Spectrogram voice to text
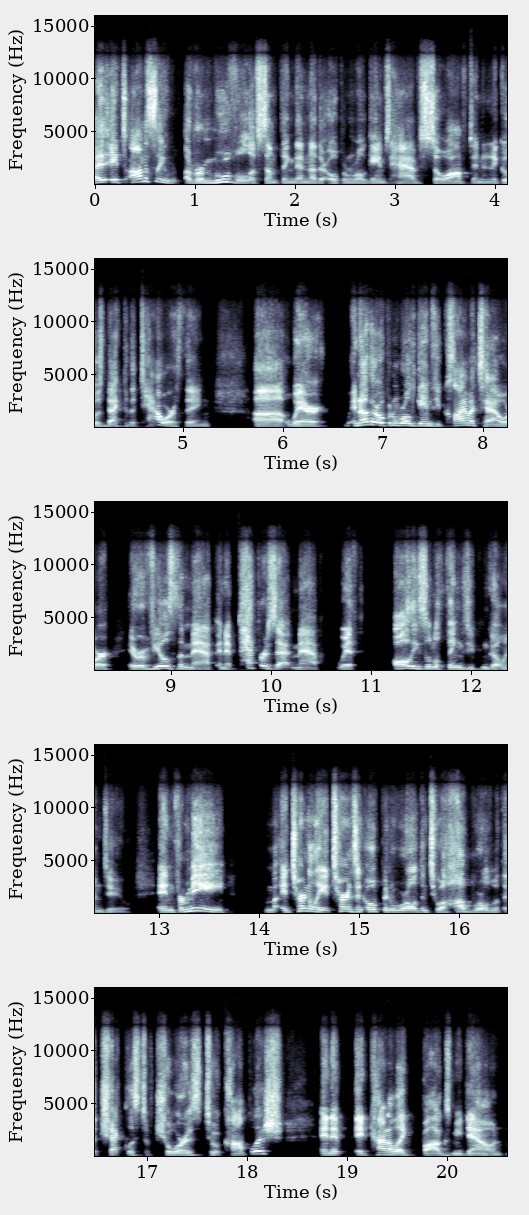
It's honestly a removal of something that other open world games have so often, and it goes back to the tower thing, uh, where in other open world games you climb a tower, it reveals the map, and it peppers that map with all these little things you can go and do. And for me, internally, it turns an open world into a hub world with a checklist of chores to accomplish, and it it kind of like bogs me down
